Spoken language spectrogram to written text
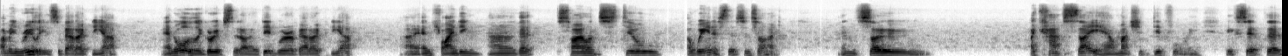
I mean, really, it's about opening up. And all of the groups that I did were about opening up uh, and finding uh, that silence still awareness that's inside. And so I can't say how much it did for me, except that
